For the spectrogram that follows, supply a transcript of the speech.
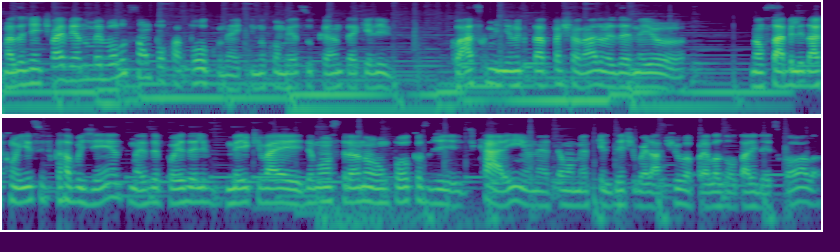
Mas a gente vai vendo uma evolução pouco a pouco, né? Que no começo o canto é aquele clássico menino que tá apaixonado, mas é meio. não sabe lidar com isso e fica rabugento, mas depois ele meio que vai demonstrando um pouco de, de carinho, né? Até o momento que ele deixa o guarda-chuva para elas voltarem da escola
